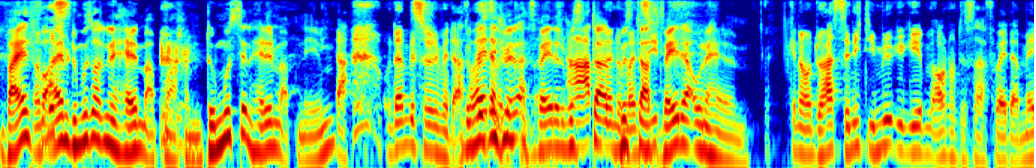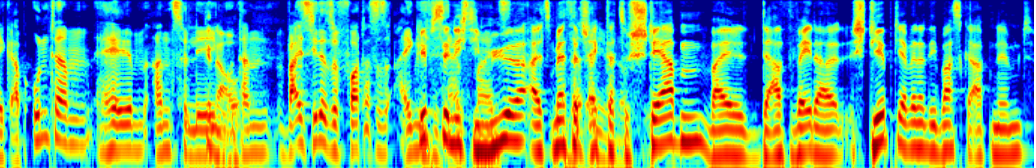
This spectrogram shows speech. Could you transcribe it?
Weil Man vor allem, du musst auch den Helm abmachen. Du musst den Helm abnehmen. Ja, und dann bist du schon mit Darth Du bist Vader. nicht mehr Darth Vader, du bist, atmen da, du bist Darth sieht- Vader ohne Helm. Genau, du hast dir nicht die Mühe gegeben, auch noch das Darth Vader Make-up unterm Helm anzulegen Genau. und dann weiß jeder sofort, dass es eigentlich Gibst dir nicht die meinst. Mühe, als Method schon Actor zu sterben, weil Darth Vader stirbt ja, wenn er die Maske abnimmt.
